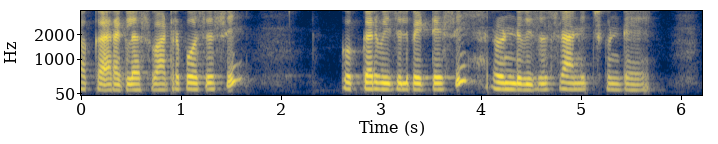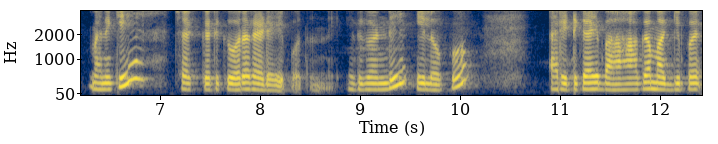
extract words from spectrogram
ఒక అర గ్లాస్ వాటర్ పోసేసి కుక్కర్ విజిల్ పెట్టేసి రెండు విజిల్స్ రానిచ్చుకుంటే మనకి చక్కటి కూర రెడీ అయిపోతుంది. ఇదిగోండి ఈలోపు అరటికాయ బాగా మగ్గిపోయి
